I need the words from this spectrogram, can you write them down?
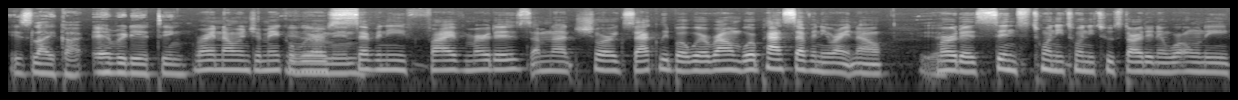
is like a everyday thing. Right now in Jamaica, You know we're I mean? 75 murders. I'm not sure exactly, but we're around, we're past 70 right now. Yeah. murders since 2022 started, and we're only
